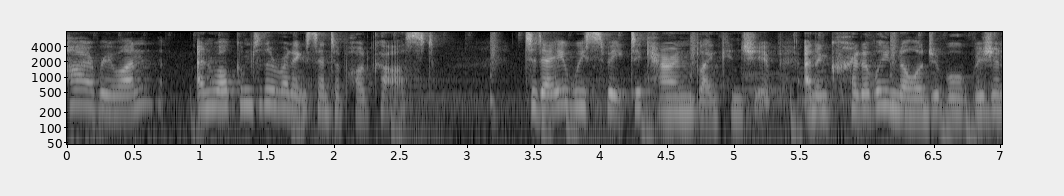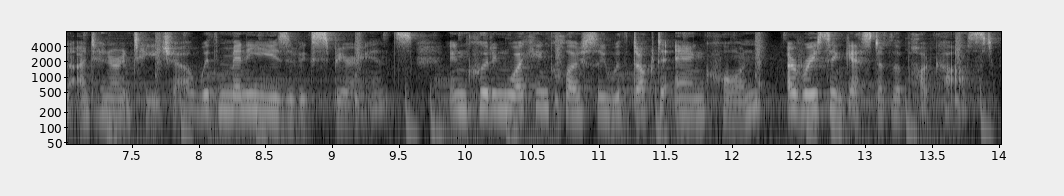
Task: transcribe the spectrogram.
Hi, everyone, and welcome to the Renwick Centre podcast. Today, we speak to Karen Blankenship, an incredibly knowledgeable vision itinerant teacher with many years of experience, including working closely with Dr. Anne Corn, a recent guest of the podcast.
